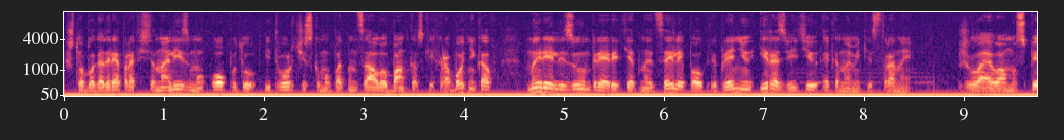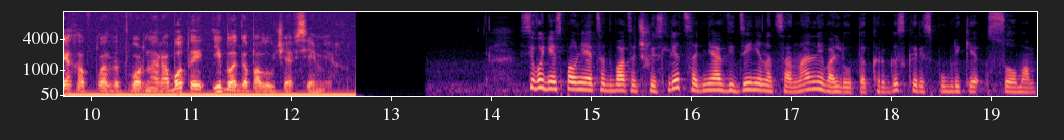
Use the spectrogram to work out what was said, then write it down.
что благодаря профессионализму, опыту и творческому потенциалу банковских работников мы реализуем приоритетные цели по укреплению и развитию экономики страны. Желаю вам успехов, плодотворной работы и благополучия в семьях. Сегодня исполняется 26 лет со дня введения национальной валюты Кыргызской республики Сома.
